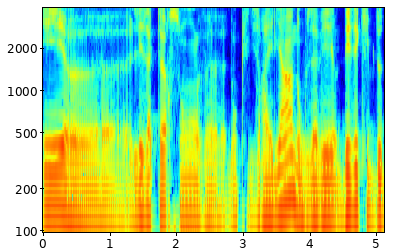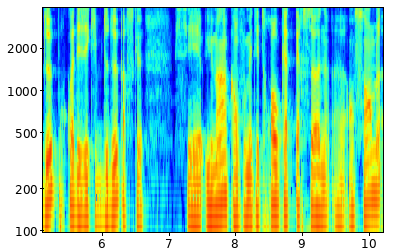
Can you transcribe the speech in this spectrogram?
Et euh, les acteurs sont euh, donc l'israélien. Donc vous avez des équipes de deux. Pourquoi des équipes de deux? Parce que c'est humain. Quand vous mettez trois ou quatre personnes ensemble,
